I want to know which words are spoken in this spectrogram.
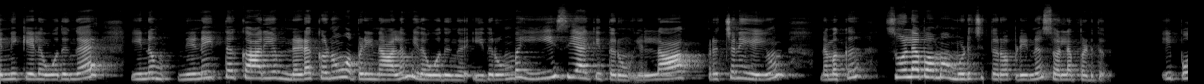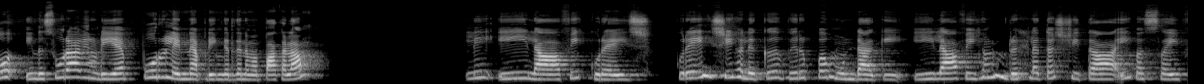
எண்ணிக்கையில் ஒதுங்க. இன்னும் நினைத்த காரியம் நடக்கணும் அப்படின்னாலும் இதை ஒதுங்க. இது ரொம்ப ஈஸியாக்கி தரும். எல்லா பிரச்சனையையும் நமக்கு சுலபமாக முடிச்சு தரும் அப்படின்னு சொல்லப்படுது. இப்போது இந்த சூறாவினுடைய பொருள் என்ன அப்படிங்கிறத நம்ம பார்க்கலாம். லி ஈலாஃபி குறைஷ் குறைஷிகளுக்கு விருப்பம் உண்டாக்கி. ஈலாஃபியும் ரிஹ்லத ஷிதாய் வசைஃப்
